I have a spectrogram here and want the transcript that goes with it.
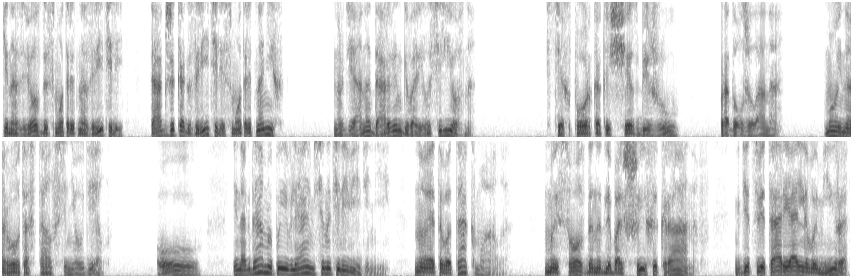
«Кинозвезды смотрят на зрителей так же, как зрители смотрят на них». Но Диана Дарвин говорила серьезно. «С тех пор, как исчез Бежу», — продолжила она, — «мой народ остался неудел. О, иногда мы появляемся на телевидении, но этого так мало. Мы созданы для больших экранов, где цвета реального мира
